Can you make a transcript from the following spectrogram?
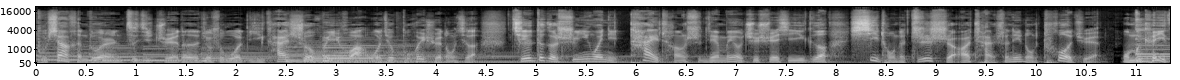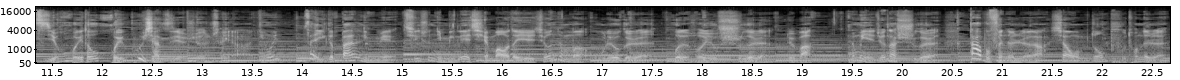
不像很多人自己觉得的，就是我离开社会以后啊，我就不会学东西了。其实这个是因为你太长时间没有去学习一个系统的知识而产生的一种错觉。我们可以自己回头回顾一下自己的学生生涯，因为在一个班里面，其实你名列前茅的也就那么五六个人，或者说有十个人，对吧？那么也就那十个人，大部分的人啊，像我们这种普通的人，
